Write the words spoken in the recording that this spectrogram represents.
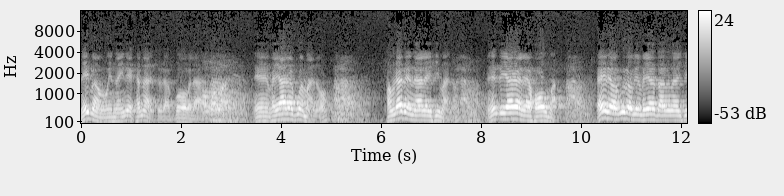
နိဗ္ဗာန်ဝင်နိုင်တဲ့ခဏဆိုတာပေါ်ပါလားပေါ်ပါပါအဲဘုရားတော့ပွင့်မှာနော်မှန်ပါထောင်ရတဲ့နာလည်းရှိမှာနော်အဲတရားကလည်းဟောမှအဲ့တော့အခုတော့ပြန်ဘုရားသာသနာရှိ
